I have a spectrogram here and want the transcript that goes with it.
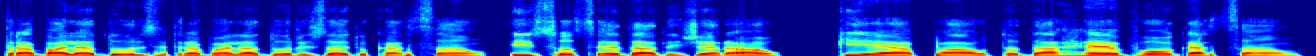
trabalhadores e trabalhadoras da educação e sociedade em geral, que é a pauta da revogação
